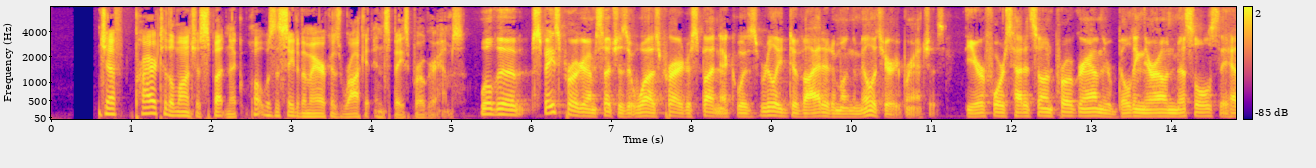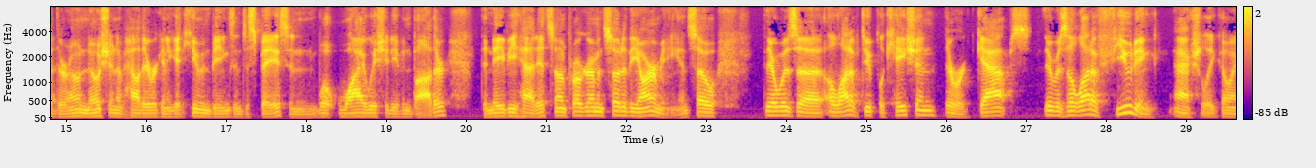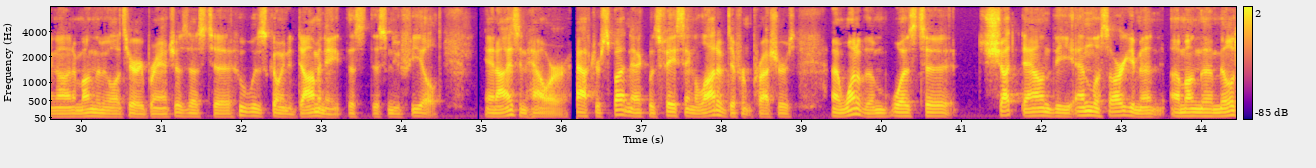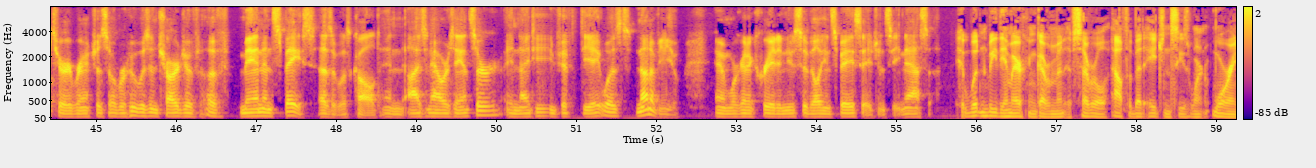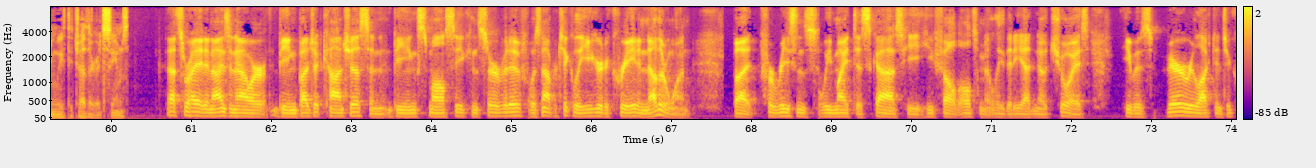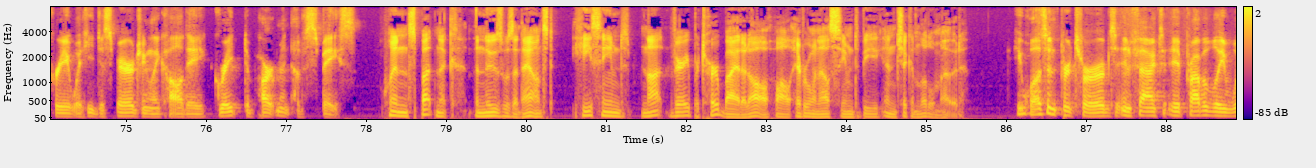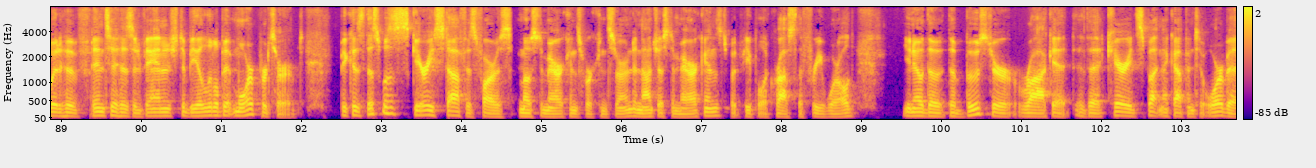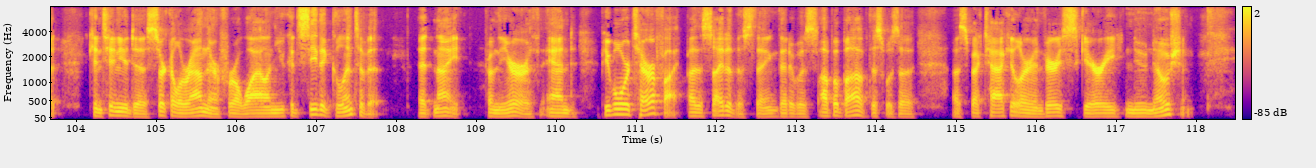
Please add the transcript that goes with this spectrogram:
Jeff, prior to the launch of Sputnik, what was the state of America's rocket and space programs? Well, the space program, such as it was prior to Sputnik, was really divided among the military branches. The Air Force had its own program. They were building their own missiles. They had their own notion of how they were going to get human beings into space and what, why we should even bother. The Navy had its own program, and so did the Army. And so there was a, a lot of duplication. There were gaps. There was a lot of feuding actually going on among the military branches as to who was going to dominate this this new field. And Eisenhower, after Sputnik, was facing a lot of different pressures. And one of them was to shut down the endless argument among the military branches over who was in charge of, of man in space, as it was called. And Eisenhower's answer in 1958 was none of you. And we're going to create a new civilian space agency, NASA. It wouldn't be the American government if several alphabet agencies weren't warring with each other, it seems. That's right. And Eisenhower, being budget conscious and being small c conservative, was not particularly eager to create another one. But for reasons we might discuss, he, he felt ultimately that he had no choice. He was very reluctant to create what he disparagingly called a great department of space. When Sputnik, the news was announced, he seemed not very perturbed by it at all, while everyone else seemed to be in Chicken Little mode. He wasn't perturbed. In fact, it probably would have been to his advantage to be a little bit more perturbed because this was scary stuff as far as most Americans were concerned, and not just Americans, but people across the free world. You know, the, the booster rocket that carried Sputnik up into orbit continued to circle around there for a while, and you could see the glint of it at night from the Earth. And people were terrified by the sight of this thing that it was up above. This was a a spectacular and very scary new notion.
